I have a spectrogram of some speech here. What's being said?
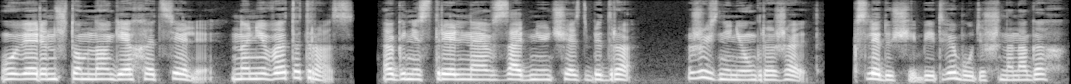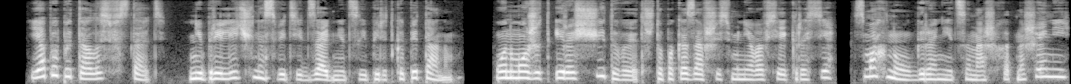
Уверен, что многие хотели, но не в этот раз. Огнестрельная в заднюю часть бедра. Жизни не угрожает. К следующей битве будешь на ногах. Я попыталась встать. Неприлично светить задницей перед капитаном. Он, может, и рассчитывает, что, показавшись мне во всей красе, смахнул границы наших отношений,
